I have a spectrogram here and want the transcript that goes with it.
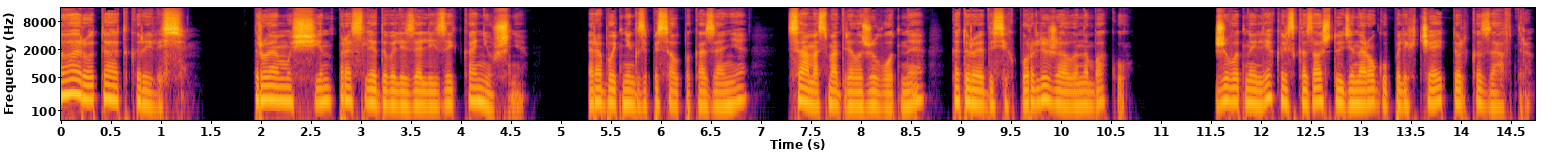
Ворота открылись. Трое мужчин проследовали за Лизой к конюшне. Работник записал показания, сам осмотрел животное, которое до сих пор лежало на боку. Животный лекарь сказал, что единорогу полегчает только завтра.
